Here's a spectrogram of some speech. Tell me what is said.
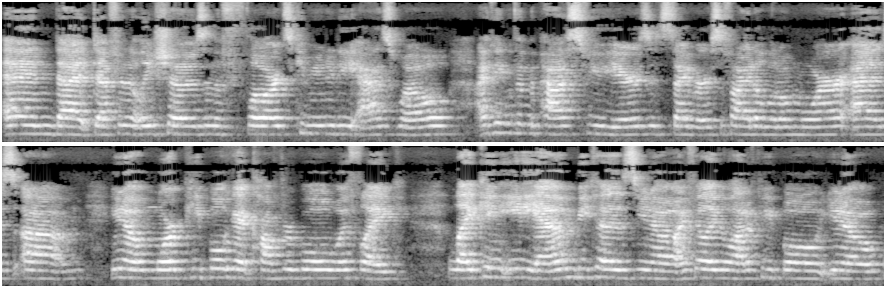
and that definitely shows in the flow arts community as well. I think within the past few years, it's diversified a little more as, um, you know, more people get comfortable with like liking EDM because, you know, I feel like a lot of people, you know,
